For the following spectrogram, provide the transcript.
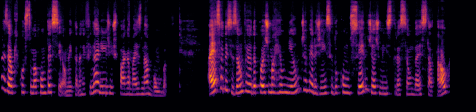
mas é o que costuma acontecer. Aumenta na refinaria, a gente paga mais na bomba. Essa decisão veio depois de uma reunião de emergência do Conselho de Administração da estatal,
